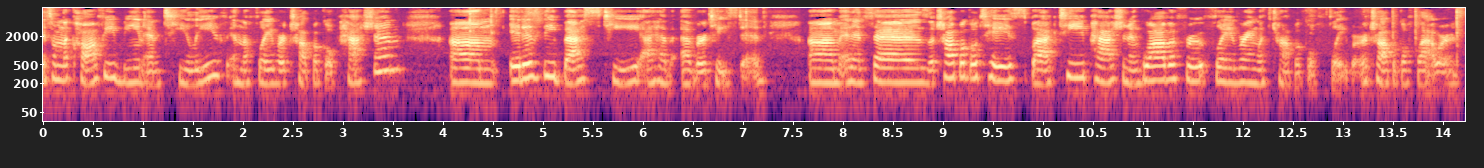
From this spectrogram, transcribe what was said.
It's from the Coffee Bean and Tea Leaf in the flavor Tropical Passion. Um, it is the best tea I have ever tasted. Um, and it says a tropical taste, black tea, passion, and guava fruit flavoring with tropical flavor or tropical flowers.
